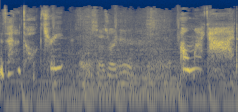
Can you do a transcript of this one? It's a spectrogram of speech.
Is that a dog treat? Oh, it says right here. Oh my god.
